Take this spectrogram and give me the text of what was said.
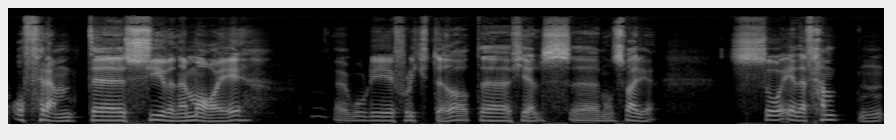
og frem til 7. mai, eh, hvor de flykter til fjells eh, mot Sverige, så er det 15 eh,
